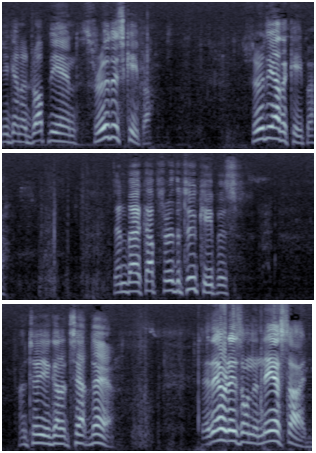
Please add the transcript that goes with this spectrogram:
you're going to drop the end through this keeper, through the other keeper, then back up through the two keepers until you've got it set there. Now there it is on the near side,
